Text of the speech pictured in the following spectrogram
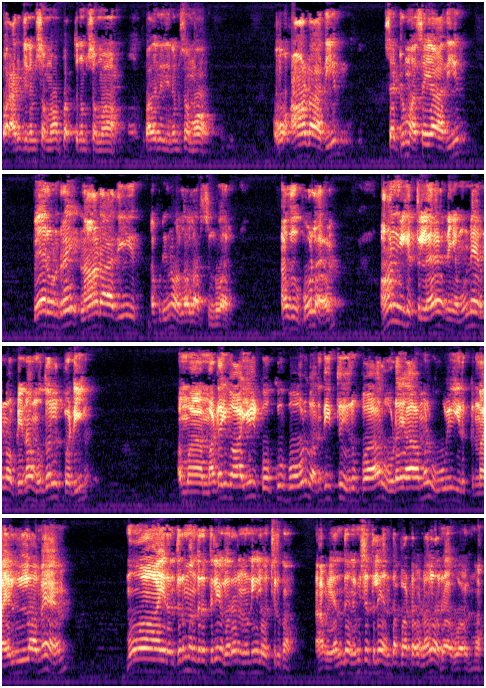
ஒரு அஞ்சு நிமிஷமோ பத்து நிமிஷமோ பதினஞ்சு நிமிஷமோ ஓ, ஆடாதீர் சற்றும் அசையாதீர் வேறொன்றை நாடாதீர் அப்படின்னு வள்ளலார் சொல்லுவார். அது போல ஆன்மீகத்துல நீங்க முன்னேறணும் அப்படின்னா முதல் படி ம- மடைவாயில் கொக்கு போல் வந்தித்து இருப்பார் உடையாமல் ஊழி இருக்கு நான் எல்லாமே மூவாயிரம் திருமந்திரத்திலையும் விரல் நுனியில வச்சிருக்கோம். நாம எந்த நிமிஷத்துலயும் எந்த பாட்டை வேணாலும்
